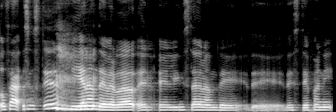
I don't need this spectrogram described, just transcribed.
O sea, si ustedes vieran de verdad el, Instagram de, de, Stephanie,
